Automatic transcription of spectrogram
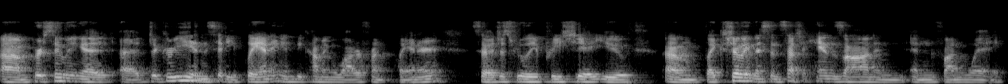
um, pursuing a, a, degree in city planning and becoming a waterfront planner. So I just really appreciate you um, like showing this in such a hands-on and, and fun way.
